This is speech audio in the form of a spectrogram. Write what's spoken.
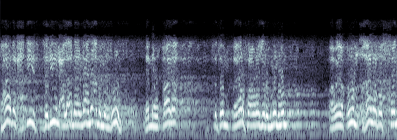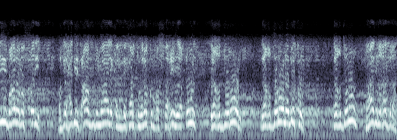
هذا الحديث دليل على أننا لا نأمن الروم لأنه قال فيرفع رجل منهم ويقول غلب الصليب غلب الصليب. وفي حديث عوف بن مالك الذي ذكرته لكم الصحيح يقول يغدرون يغدرون بكم. يغدرون فهذه الغدرة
